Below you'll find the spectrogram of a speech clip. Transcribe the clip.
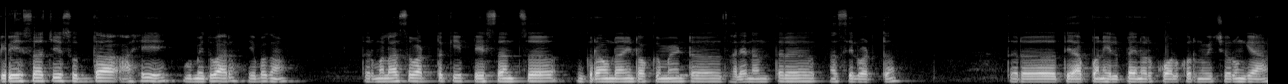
पेसाचे सुद्धा आहे उमेदवार. हे बघा. तर मला असं वाटतं की पेसांचं ग्राउंड आणि डॉक्युमेंट झाल्यानंतर असेल वाटतं. तर ते आपण हेल्पलाईनवर कॉल करून विचारून घ्या.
